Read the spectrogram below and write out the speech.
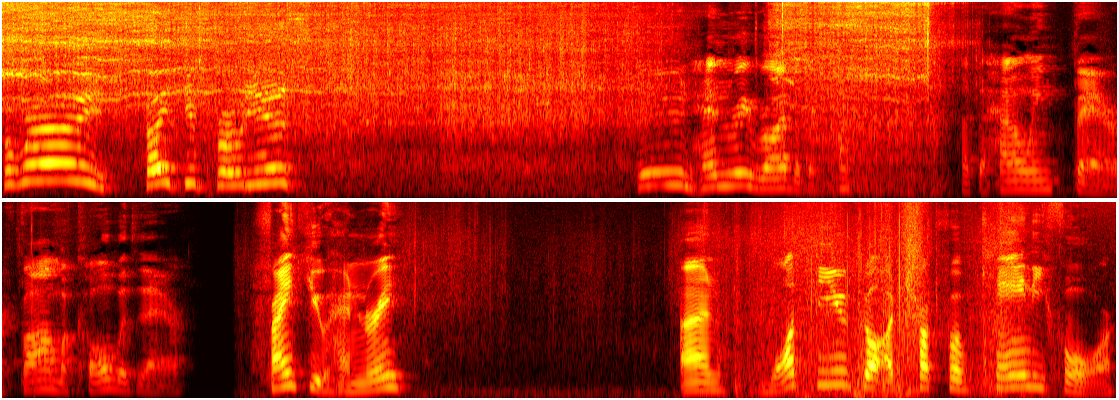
Hooray! Thank you, Proteus! Soon, Henry arrived at the, at the Halloween fair. Farmer McColl was there. Thank you, Henry. And what do you got a truck full of candy for?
